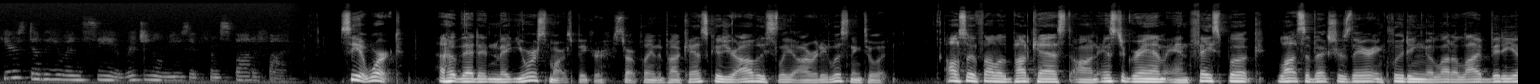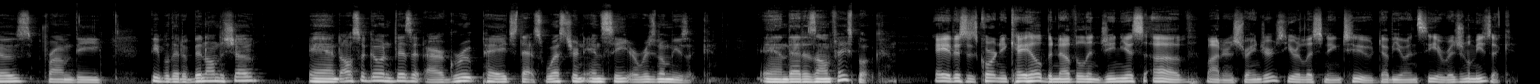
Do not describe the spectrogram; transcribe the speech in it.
Here's WNC original music from Spotify. See, it worked. I hope that didn't make your smart speaker start playing the podcast because you're obviously already listening to it. Also, follow the podcast on Instagram and Facebook. Lots of extras there, including a lot of live videos from the people that have been on the show. And also go and visit our group page that's Western NC Original Music. And that is on Facebook. Hey, this is Courtney Cahill, benevolent genius of Modern Strangers. You're listening to WNC Original Music.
